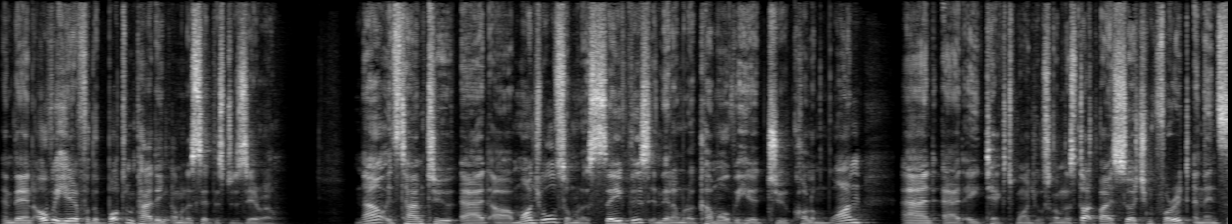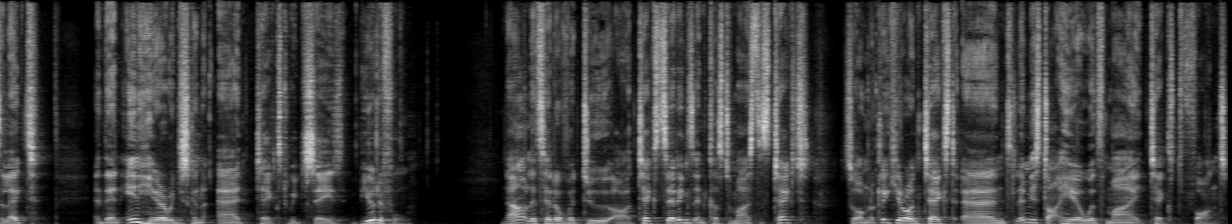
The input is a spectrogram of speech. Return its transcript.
And then over here for the bottom padding, I'm going to set this to zero. Now it's time to add our module. So I'm going to save this and then I'm going to come over here to column one and add a text module. So I'm going to start by searching for it and then select. And then in here, we're just going to add text which says beautiful. Now let's head over to our text settings and customize this text. So I'm going to click here on text and let me start here with my text font.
